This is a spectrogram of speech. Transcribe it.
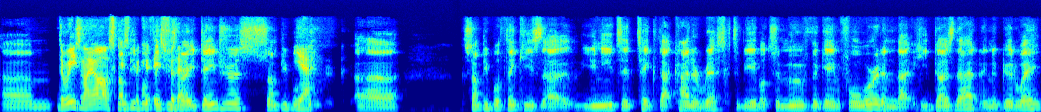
Um, the reason I ask some people think he's very dangerous. Some people yeah. think uh, some people think he's uh, you need to take that kind of risk to be able to move the game forward and that he does that in a good way.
